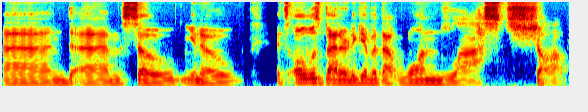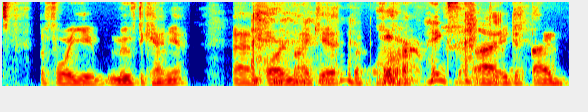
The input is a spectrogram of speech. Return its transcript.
And um, so, you know, it's always better to give it that one last shot before you move to Kenya um, or in my case, before exactly. I decide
